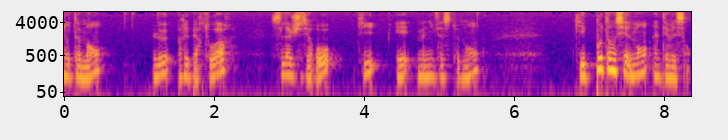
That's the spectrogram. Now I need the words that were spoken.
notamment le répertoire slash 0 qui est manifestement, qui est potentiellement intéressant.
